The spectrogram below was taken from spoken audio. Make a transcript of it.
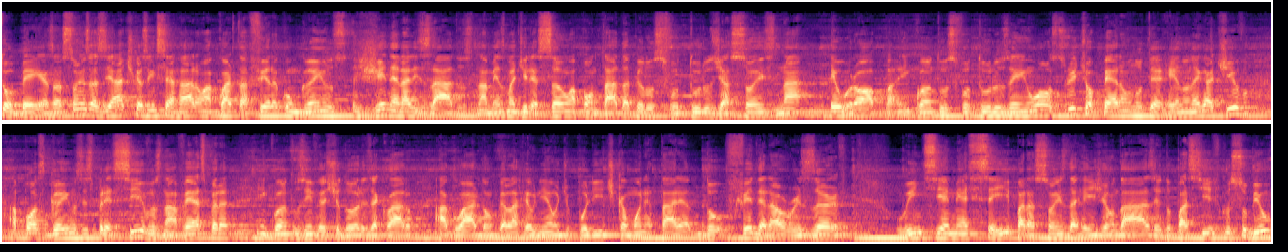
Muito bem, as ações asiáticas encerraram a quarta-feira com ganhos generalizados, na mesma direção apontada pelos futuros de ações na Europa, enquanto os futuros em Wall Street operam no terreno negativo após ganhos expressivos na véspera, enquanto os investidores, é claro, aguardam pela reunião de política monetária do Federal Reserve. O índice MSCI para ações da região da Ásia e do Pacífico subiu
